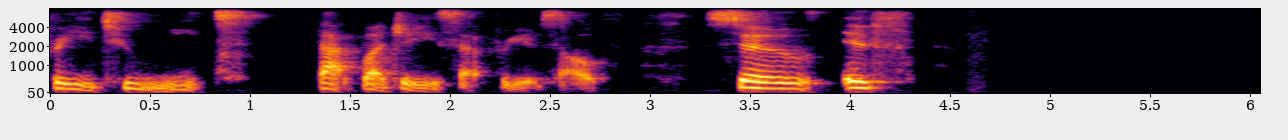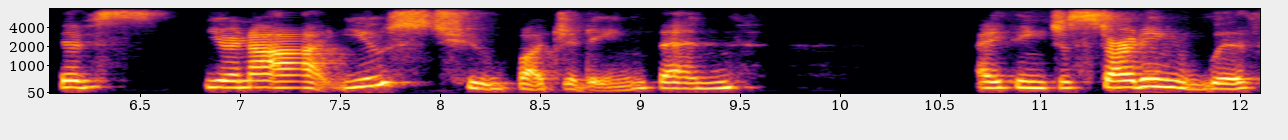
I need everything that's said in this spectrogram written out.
for you to meet that budget you set for yourself. So if if you're not used to budgeting, then I think just starting with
